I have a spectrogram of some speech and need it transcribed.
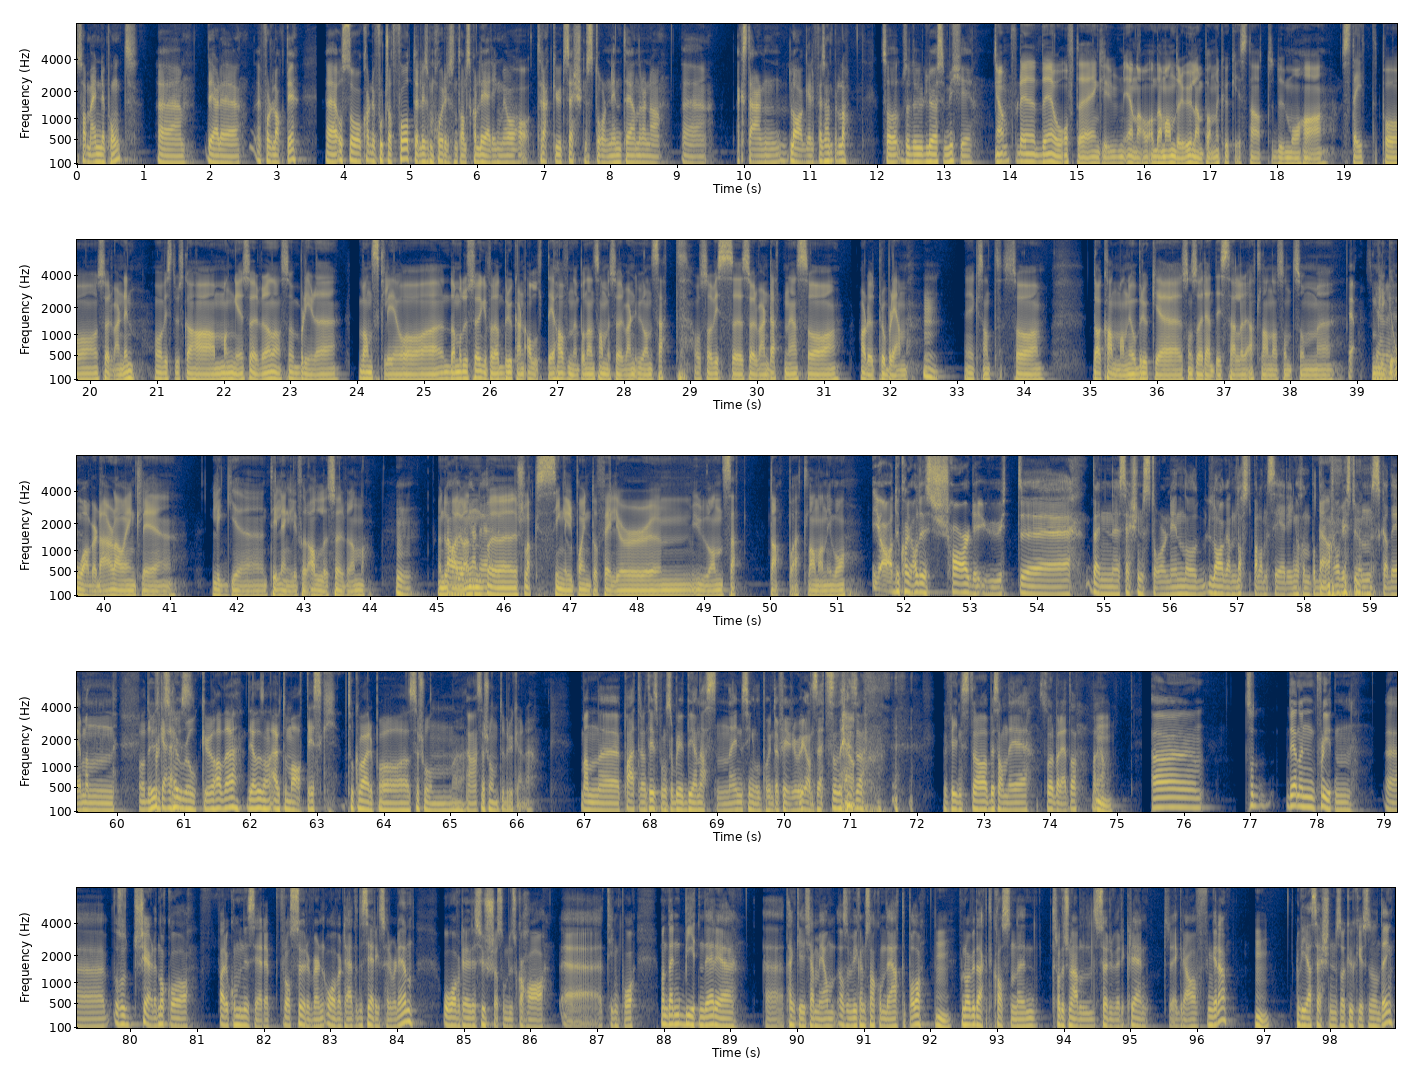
samme endepunkt, eh, det er det fordelaktig. Eh, og så kan du fortsatt få til liksom horisontal skalering med å ha, trekke ut session-storen din til en eller annen eh, ekstern lager, eksempel. Så, så du løser mye. Ja, for det, det er jo ofte egentlig en av de andre ulempene med cookies, da, at du må ha state på serveren din. Og hvis du skal ha mange servere, da, så blir det vanskelig, og da må du sørge for at brukeren alltid havner på den samme serveren uansett. Og så hvis eh, serveren detter ned, så har du et problem, Mm. ikke sant. Så da kan man jo bruke sånn som Redis eller et eller annet sånt som, eh, Ja, som ligger over der, da, og egentlig ligger tilgjengelig for alle serverne. Mm. Men du Ja, har jo en eh, slags single point of failure um, uansett, da, på et eller annet nivå. Ja, du kan jo aldri sharde ut uh, den session-storen din og lage en lastbalansering og sånn på den, Ja. hvis du ønsker det, men Og det husker jeg Heroku hadde. De hadde sånn automatisk tok vare på sesjonen, Ja. sesjonen til brukerne. Men uh, på et eller annet tidspunkt så blir DNS-en en single point of failure uansett, så det, Ja. så, det finnes da bestandig sårbarhet, da. Men, ja. Mm. Eh, så det er den flyten eh, Og så skjer det noe for å kommunisere fra serveren over til autentiseringsserveren din, og over til ressurser som du skal ha eh, ting på. Men den biten der er eh, tenker jeg kommer igjen. altså Vi kan snakke om det etterpå, da. Mm. For nå har vi dekket hvordan en tradisjonell server-klient-greia fungerer, Mm. via sessions og cookies og sånne ting.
